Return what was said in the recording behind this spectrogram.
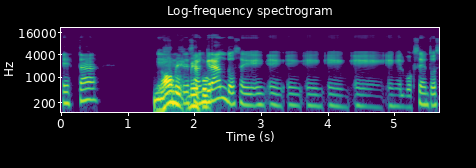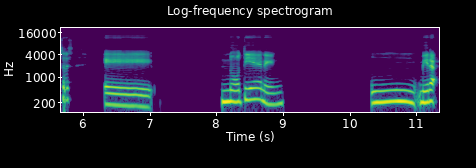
está desangrándose en, el boxeo. Entonces, no tienen un, mira,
